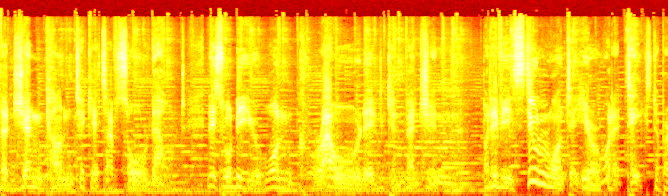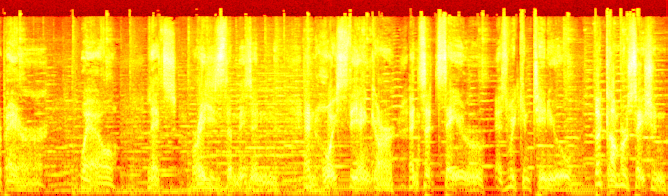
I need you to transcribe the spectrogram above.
The Gen Con tickets have sold out. This will be one crowded convention. But if you still want to hear what it takes to prepare, well, let's raise the mizzen and hoist the anchor and set sail as we continue the conversation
